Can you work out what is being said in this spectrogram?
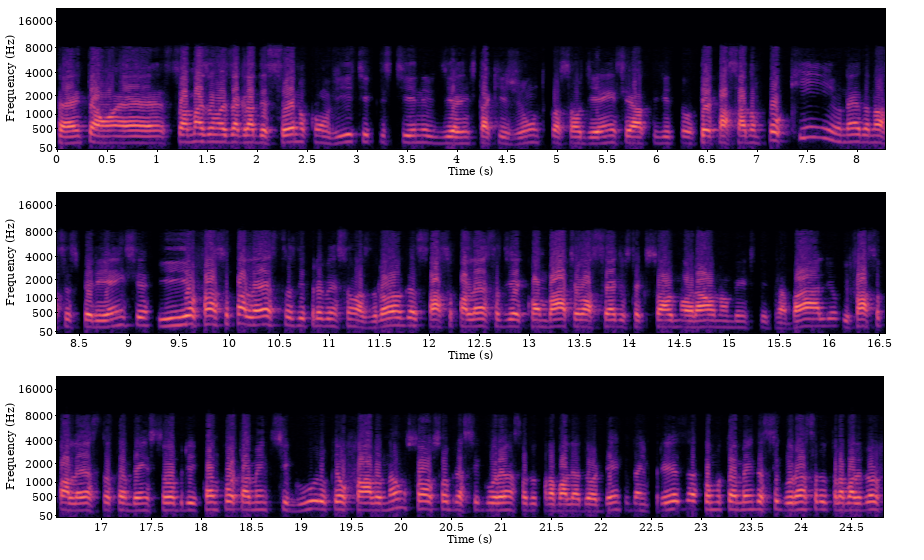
É, então, é, só mais uma vez agradecendo o convite, Cristine, de a gente estar aqui junto com a sua audiência. Eu acredito ter passado um pouquinho né, da nossa experiência. E eu faço palestras de prevenção às drogas, faço palestras de combate ao assédio sexual e moral no ambiente de trabalho e faço palestra também sobre comportamento seguro, que eu falo não só sobre a segurança do trabalhador dentro da empresa, empresa, como também da segurança do trabalhador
